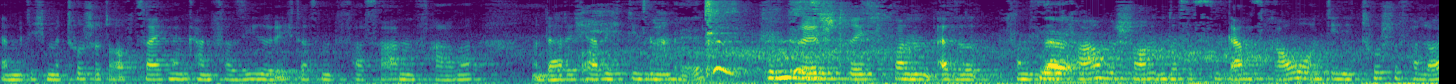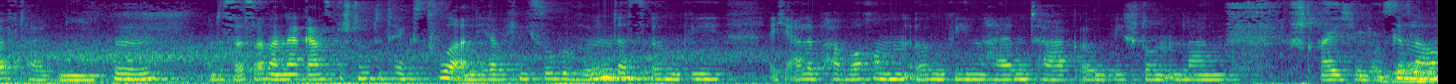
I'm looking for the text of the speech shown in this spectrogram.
damit ich mit Tusche drauf zeichnen kann, versiegel ich das mit Fassadenfarbe. Und dadurch habe ich diesen Pinselstrich von, also von dieser Ja. Farbe schon und das ist ganz rau und die Tusche verläuft halt nie. Und das ist aber eine ganz bestimmte Textur, an die habe ich mich so gewöhnt, dass irgendwie ich alle paar Wochen irgendwie einen halben Tag irgendwie stundenlang Streichen muss. genau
